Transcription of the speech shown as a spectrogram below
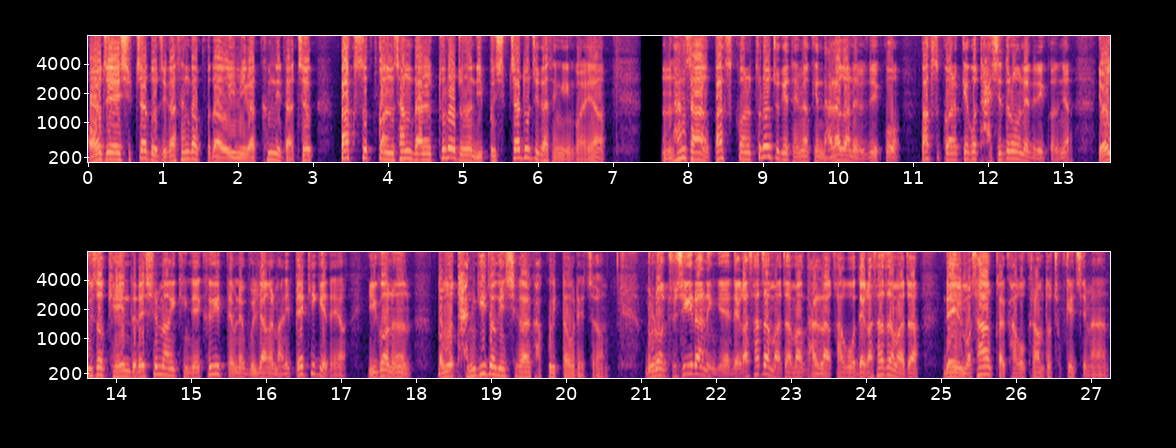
어제의 십자도지가 생각보다 의미가 큽니다. 즉, 박스권 상단을 뚫어주는 이쁜 십자도지가 생긴 거예요. 음, 항상 박스권을 뚫어주게 되면 그냥 날아가는 애들도 있고 박스권을 깨고 다시 들어온 애들이 있거든요. 여기서 개인들의 실망이 굉장히 크기 때문에 물량을 많이 뺏기게 돼요. 이거는 너무 단기적인 시각을 갖고 있다고 그랬죠. 물론 주식이라는 게 내가 사자마자 막 날라가고 내가 사자마자 내일 뭐 상한가 가고 그러면 더 좋겠지만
